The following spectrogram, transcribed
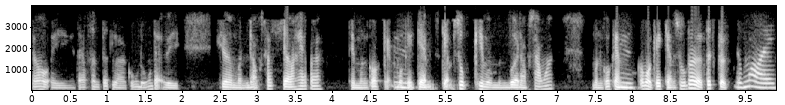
xã hội người ta phân tích là cũng đúng tại vì khi mà mình đọc sách self help á thì mình có cảm một Ừ. cái cảm cảm xúc khi mà mình vừa đọc xong á mình có cảm Ừ. có một cái cảm xúc rất là tích cực đúng rồi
